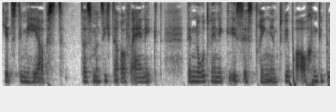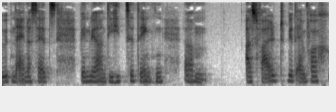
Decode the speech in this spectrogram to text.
jetzt im Herbst, dass man sich darauf einigt. Denn notwendig ist es dringend. Wir brauchen die Böden einerseits, wenn wir an die Hitze denken. Ähm, Asphalt wird einfach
